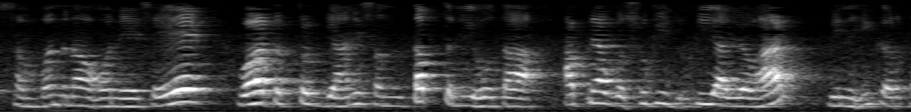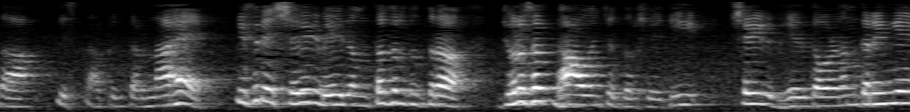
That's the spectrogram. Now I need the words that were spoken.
संबंध न होने से वह तत्व ज्ञानी संतप्त नहीं होता। अपने आप को सुखी, दुखी या व्यवहार भी नहीं करता, स्थापित करना है। इसलिए शरीर भेदम तत्र तत्र ज्वरसत भाव दर्शेती शरीर भेद का वर्णन करेंगे।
